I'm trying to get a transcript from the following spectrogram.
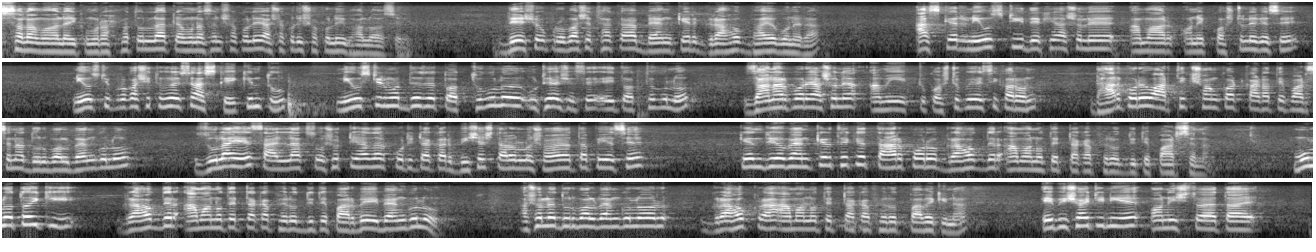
আসসালামু আলাইকুম রহমতুল্লাহ। কেমন আছেন সকলেই আশা করি সকলেই ভালো আছেন। দেশ ও প্রবাসে থাকা ব্যাংকের গ্রাহক ভাই বোনেরা, আজকের নিউজটি দেখে আসলে আমার অনেক কষ্ট লেগেছে। নিউজটি প্রকাশিত হয়েছে আজকেই, কিন্তু নিউজটির মধ্যে যে তথ্যগুলো উঠে এসেছে, এই তথ্যগুলো জানার পরে আসলে আমি একটু কষ্ট পেয়েছি, কারণ ধার করেও আর্থিক সংকট কাটাতে পারছে না দুর্বল ব্যাংকগুলো। জুলাইয়ে চার লাখ চৌষট্টি হাজার কোটি টাকার বিশেষ তারল্য সহায়তা পেয়েছে কেন্দ্রীয় ব্যাংকের থেকে, তারপরও গ্রাহকদের আমানতের টাকা ফেরত দিতে পারছে না। মূলতই কি গ্রাহকদের আমানতের টাকা ফেরত দিতে পারবে এই ব্যাংকগুলো? আসলে দুর্বল ব্যাংকগুলোর গ্রাহকরা আমানতের টাকা ফেরত পাবে কিনা, এ বিষয়টি নিয়ে অনিশ্চয়তায়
